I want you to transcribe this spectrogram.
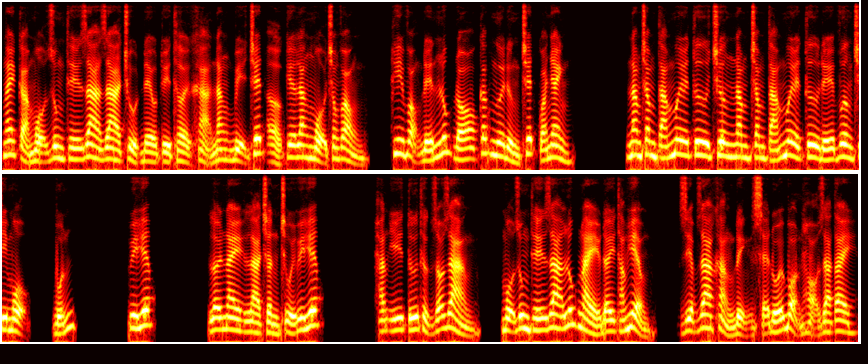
ngay cả mộ dung thế gia gia chủ đều tùy thời khả năng bị chết ở kia lăng mộ trong vòng, hy vọng đến lúc đó các ngươi đừng chết quá nhanh. 584 chương 584 đế vương chi mộ, 4. Uy hiếp. Lời này là trần chủi uy hiếp. Hắn ý tứ thực rõ ràng, mộ dung thế gia lúc này đây thám hiểm, Diệp ra khẳng định sẽ đối bọn họ ra tay.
